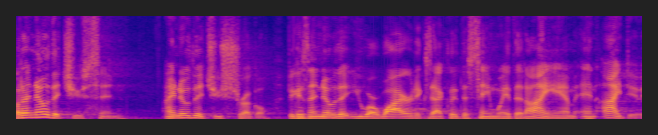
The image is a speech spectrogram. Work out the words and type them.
But I know that you sin. I know that you struggle because I know that you are wired exactly the same way that I am and I do.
